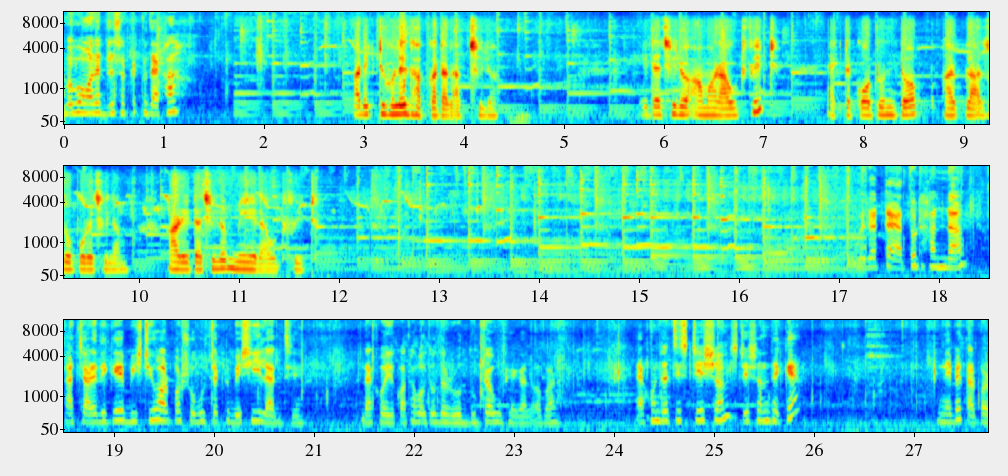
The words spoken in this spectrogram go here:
বাবু আমাদের ড্রেস একটু দেখা। আর একটু হলে ধাক্কাটা লাগছিল। এটা ছিল আমার আউটফিট একটা কটন টপ আর প্লাজো পরেছিলাম। আর এটা ছিল মেয়ের আউটফিট ওয়েদারটা এত ঠান্ডা আর চারিদিকে বৃষ্টি হওয়ার পর সবুজটা একটু বেশিই লাগছে। দেখো এই কথা বলতে ওদের রোদ্দুরটা উঠে গেল আবার। এখন যাচ্ছি স্টেশন স্টেশন থেকে নেবে তারপর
